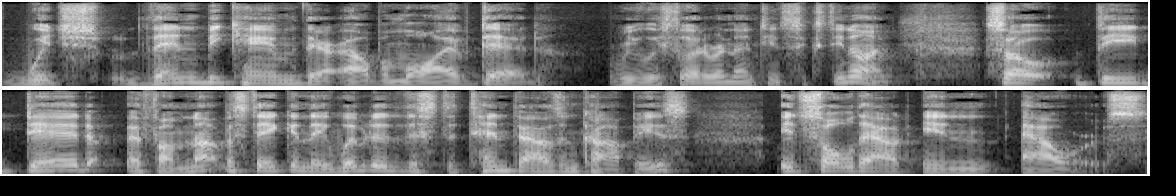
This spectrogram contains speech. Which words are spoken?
which then became their album Live Dead released later in 1969. So the Dead, if I'm not mistaken, they limited this to 10,000 copies. It sold out in hours,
